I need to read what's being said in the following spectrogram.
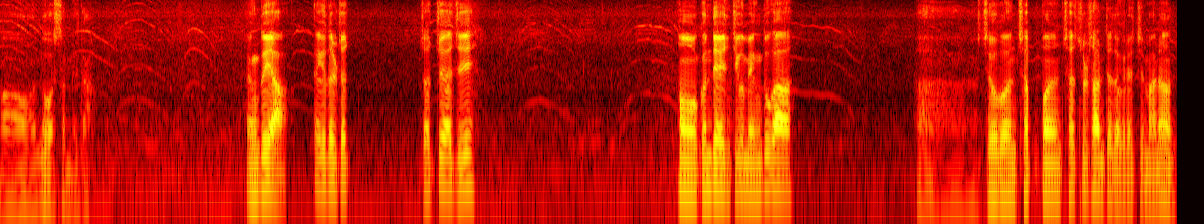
어, 누웠습니다. 앵두야, 애기들 젖, 젖 줘야지. 어, 근데 지금 앵두가, 아, 저번 첫 번, 첫 출산 때도 그랬지만은,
